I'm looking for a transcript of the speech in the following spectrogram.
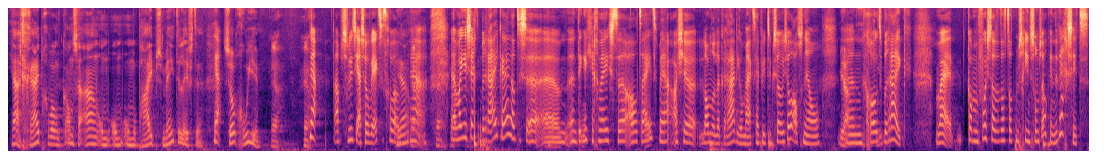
Ja, grijp gewoon kansen aan om, om, om op hypes mee te liften. Ja. Zo groeien. Ja. Ja, absoluut. Ja, zo werkt het gewoon. Ja. Ja. Ja. Eh, maar je zegt bereik, hè? dat is eh, eh, een dingetje geweest eh, altijd. Maar ja, als je landelijke radio maakt, heb je natuurlijk sowieso al snel Ja, een groot bereik. Maar ik kan me voorstellen dat dat misschien soms ook in de weg zit.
